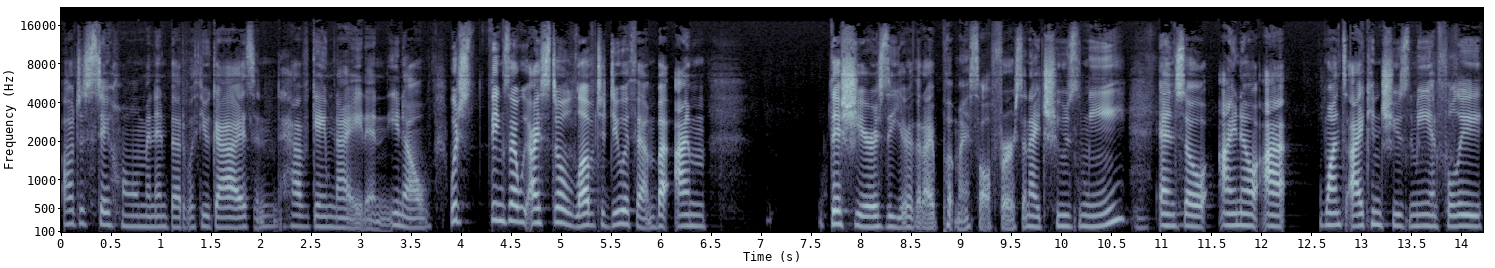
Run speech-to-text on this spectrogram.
I'll just stay home and in bed with you guys and have game night and, you know, which things that we, I still love to do with them. But I'm, this year is the year that I put myself first and I choose me. And mm-hmm. so I know I, once I can choose me and fully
